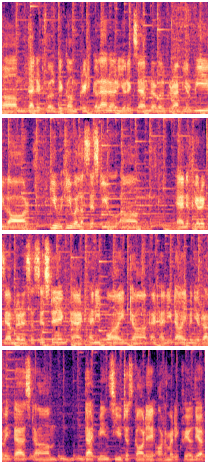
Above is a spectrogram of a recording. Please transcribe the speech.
um, then it will become critical error. Your examiner will grab your wheel or he, he will assist you um, and if your examiner is assisting at any point uh, at any time in your driving test um, that means you just got a automatic fail there.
